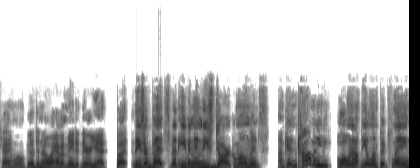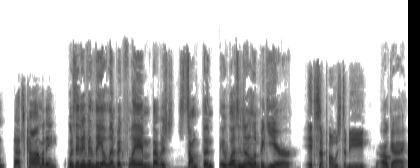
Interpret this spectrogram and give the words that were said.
Okay, well, good to know. I haven't made it there yet. But these are bits, but even in these dark moments, I'm getting comedy. Blowing out the Olympic flame, that's comedy. Was it even the Olympic flame? That was something. It wasn't an Olympic year. It's supposed to be. Okay.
